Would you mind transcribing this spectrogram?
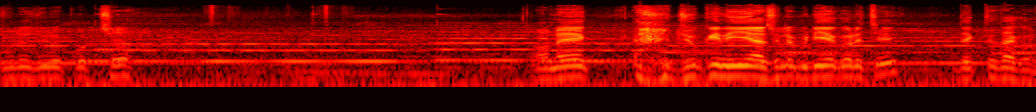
জুড়ে জুড়ে পড়ছে। অনেক ঝুঁকি নিয়ে আসলে ভিডিও করেছি, দেখতে থাকুন।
